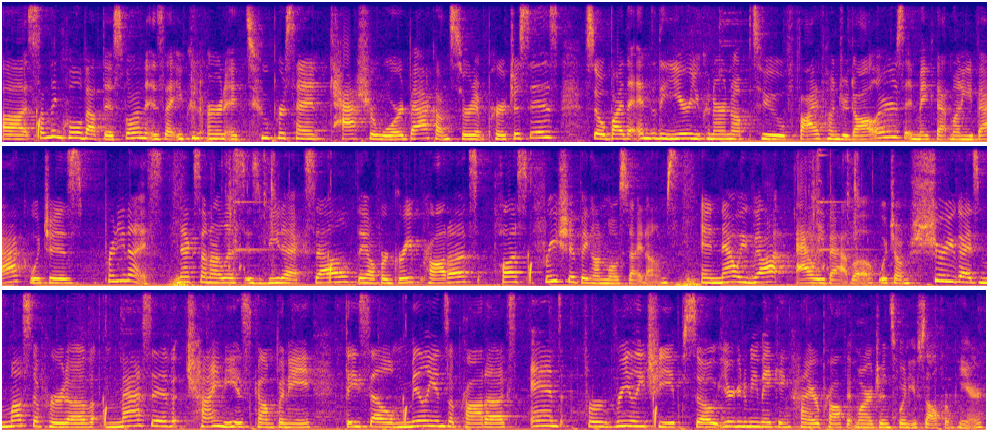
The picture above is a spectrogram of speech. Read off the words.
Uh, something cool about this one is that you can earn a 2% cash reward back on certain purchases. So by the end of the year, you can earn up to $500 and make that money back, which is pretty nice. Next on our list is VidaXL. They offer great products plus free shipping on most items. And now we've got Alibaba, which I'm sure you guys must have heard of, massive Chinese company. They sell millions of products and for really cheap, so you're gonna be making higher profit margins when you sell from here.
